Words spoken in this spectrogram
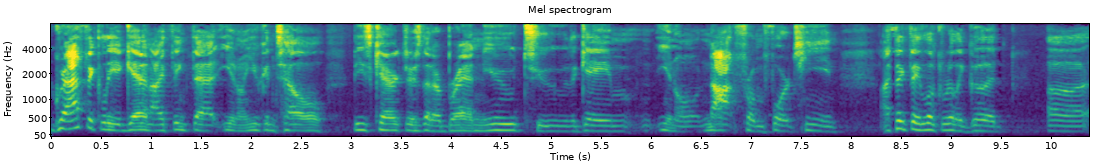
graphically again i think that you know you can tell these characters that are brand new to the game you know not from 14 i think they look really good uh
